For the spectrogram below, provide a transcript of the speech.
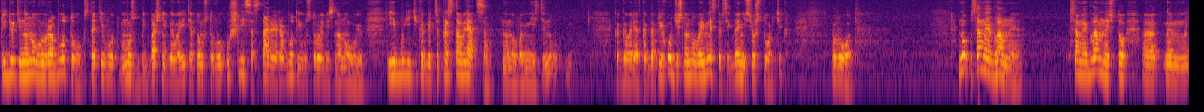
придете на новую работу. Кстати, вот, может быть, башня говорить о том, что вы ушли со старой работы и устроились на новую. И будете, как говорится, проставляться на новом месте. Ну, как говорят, когда приходишь на новое место, всегда несешь тортик. Вот. Ну, самое главное, самое главное, что э, э,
